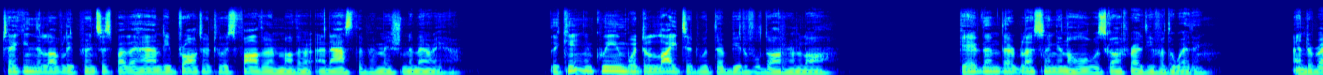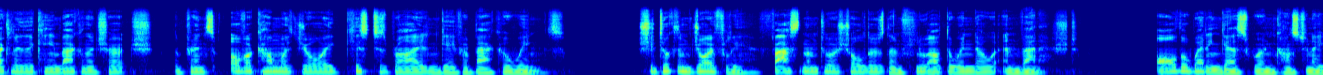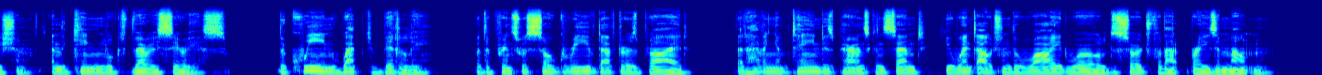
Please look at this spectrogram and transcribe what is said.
Taking the lovely princess by the hand, he brought her to his father and mother and asked their permission to marry her. The king and queen were delighted with their beautiful daughter in law, gave them their blessing, and all was got ready for the wedding. And directly they came back from the church, the prince, overcome with joy, kissed his bride and gave her back her wings. She took them joyfully, fastened them to her shoulders, then flew out the window and vanished. All the wedding guests were in consternation, and the king looked very serious. The queen wept bitterly, but the prince was so grieved after his bride that having obtained his parents' consent, he went out into the wide world to search for that brazen mountain,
